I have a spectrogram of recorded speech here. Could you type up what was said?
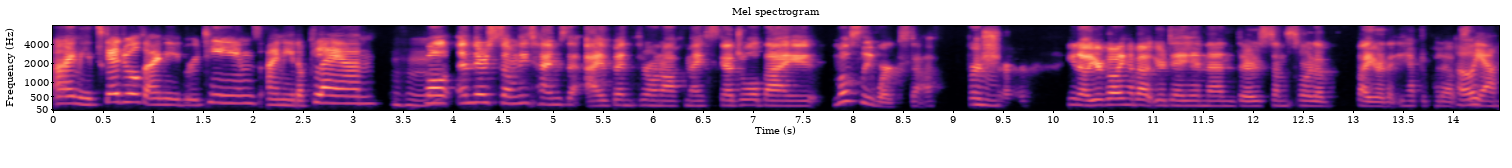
I need schedules, I need routines, I need a plan. Mhm. Well, and there's so many times that I've been thrown off my schedule by mostly work stuff, for Mhm. sure. You know, you're going about your day and then there's some sort of fire that you have to put out. Oh somewhere. yeah.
